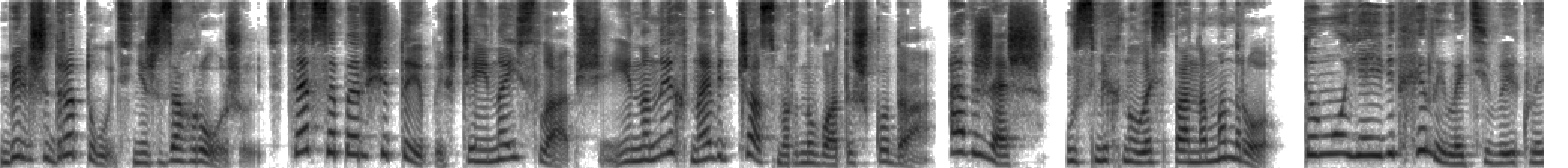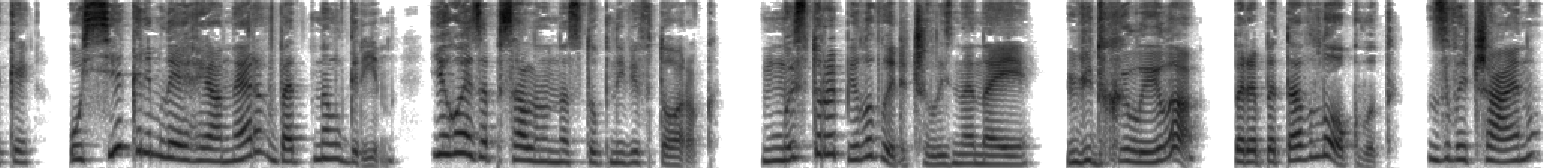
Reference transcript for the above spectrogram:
Більше дратують, ніж загрожують. Це все перші типи, ще й найслабші, і на них навіть час марнувати шкода. «А вже ж», – усміхнулась панна Монро. Тому я й відхилила ці виклики. Усі, крім легіонера в Бетнел Грін. Його я записала на наступний вівторок. Ми сторопіло вирячились на неї. Відхилила? перепитав Локвуд. Звичайно,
